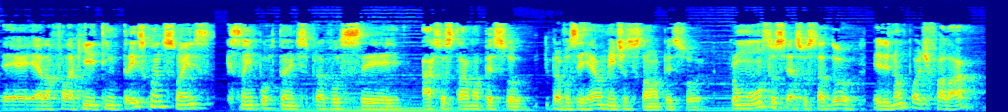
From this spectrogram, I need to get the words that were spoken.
é, ela fala que tem três condições que são importantes pra você assustar uma pessoa, Pra você realmente assustar uma pessoa. Para um monstro ser assustador, ele não pode falar,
